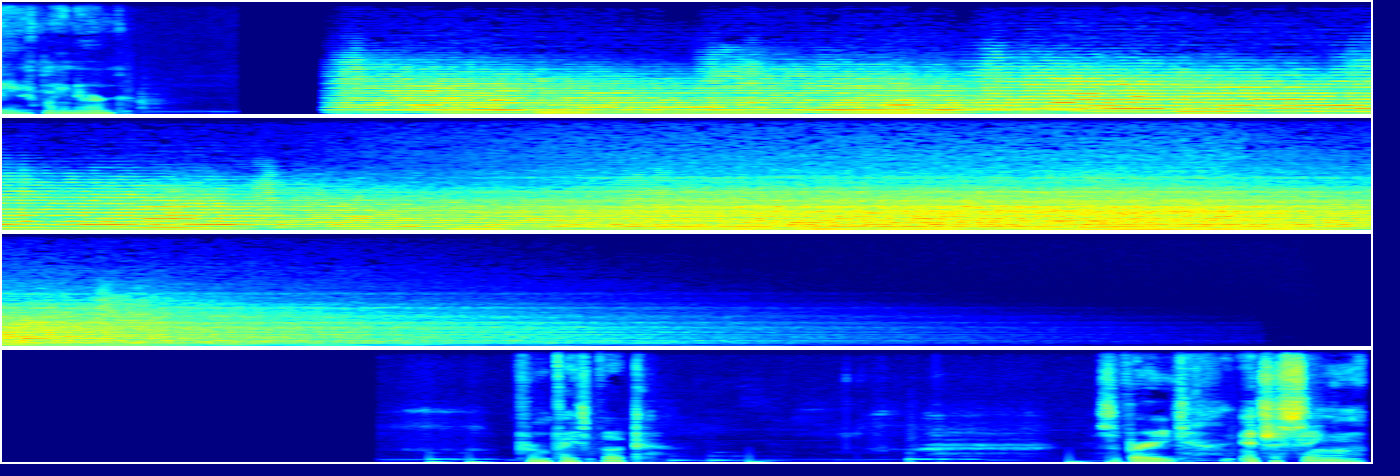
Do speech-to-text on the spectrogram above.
James Maynard. From Facebook. It's a very interesting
